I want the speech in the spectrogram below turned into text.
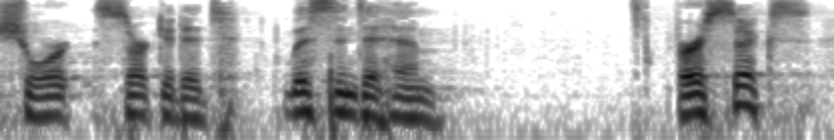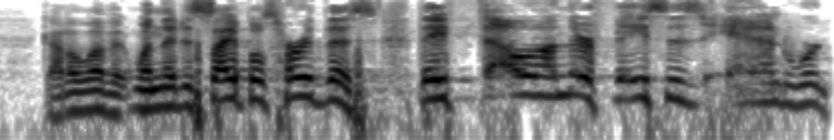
short circuited. Listen to him. Verse 6. Gotta love it. When the disciples heard this, they fell on their faces and were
